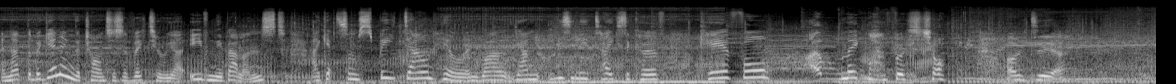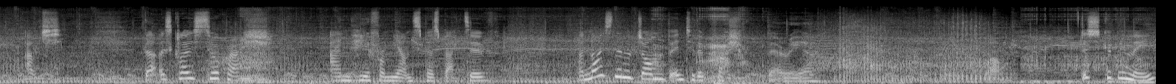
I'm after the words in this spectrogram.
And at the beginning, the chances of victory are evenly balanced. I get some speed downhill, and while Jan easily takes the curve, careful, I'll make my first jump. Oh dear. Ouch. That was close to a crash. And here from Jan's perspective, a nice little jump into the crash barrier. Well, this could be me.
